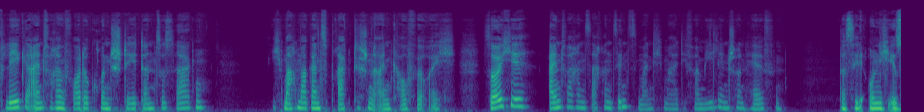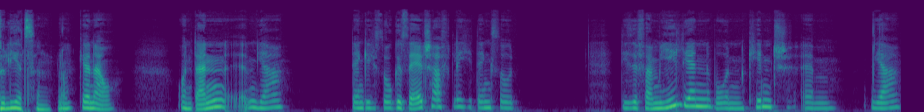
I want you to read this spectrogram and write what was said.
Pflege einfach im Vordergrund steht, dann zu sagen, ich mache mal ganz praktischen Einkauf für euch. Solche einfachen Sachen sind es manchmal, die Familien schon helfen. Dass sie auch nicht isoliert sind, ne? Genau. Und dann, ähm, ja, denke ich so gesellschaftlich, ich denke so, diese Familien, wo ein Kind, ähm, ja,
